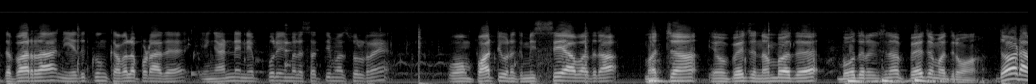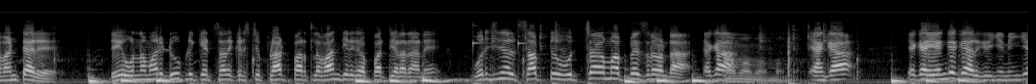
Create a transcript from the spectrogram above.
இந்த பாருடா நீ எதுக்கும் கவலைப்படாத. எங்க அண்ணன் நெப்போலியன் மேல சத்தியமா சொல்றேன். உன் பார்ட்டி உனக்கு மிஸ்ஸே ஆகாதுடா மச்சான் இவன் பேச்ச நம்பாத. போதை இருந்துச்சுன்னா பேச்ச மாத்திருவான். தோடா வந்துட்டாரு. டேய் உன்ன மாதிரி டூப்ளிகேட் சரக்கு அடிச்சுட்டு பிளாட்பாரத்துல வாந்தி எடுக்கிற பார்ட்டியாடா நானு. ஒரிஜினல் சாப்பிட்டு உற்சாகமா பேசுறவன்டா. ஏக்கா ஆமா ஆமா ஆமா. ஏங்கா ஏக்கா எங்கக்கா இருக்கிறீங்க நீங்க?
